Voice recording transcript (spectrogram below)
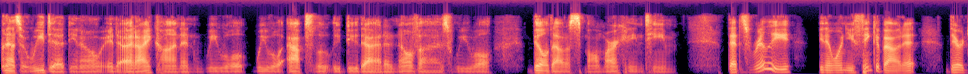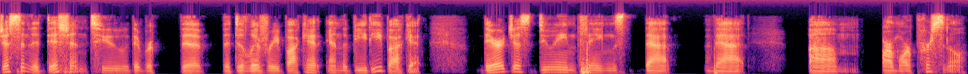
and that's what we did you know in, at icon and we will we will absolutely do that at Innova as we will build out a small marketing team that's really you know when you think about it they're just an addition to the the the delivery bucket and the bd bucket. They're just doing things that that um, are more personal.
